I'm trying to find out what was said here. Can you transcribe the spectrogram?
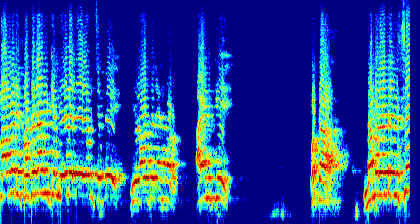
పావడి పట్టణానికి నేల అని చెప్పి ఈ రోజు నేను ఆయనకి ఒక మెమరాండం ఇస్తే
